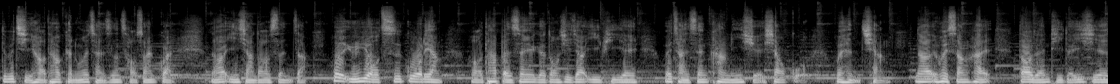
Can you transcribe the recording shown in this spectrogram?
对不起哈，它可能会产生草酸钙，然后影响到肾脏。或者鱼油吃过量，哦，它本身有一个东西叫 EPA，会产生抗凝血效果会很强，那会伤害到人体的一些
